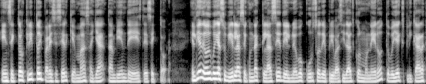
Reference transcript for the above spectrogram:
en sector cripto y parece ser que más allá también de este sector. El día de hoy voy a subir la segunda clase del nuevo curso de privacidad con Monero. Te voy a explicar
